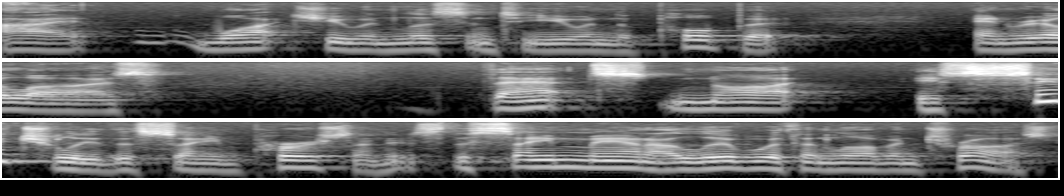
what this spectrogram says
I watch you and listen to you in the pulpit and realize that's not essentially the same person. It's the same man I live with and love and trust.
